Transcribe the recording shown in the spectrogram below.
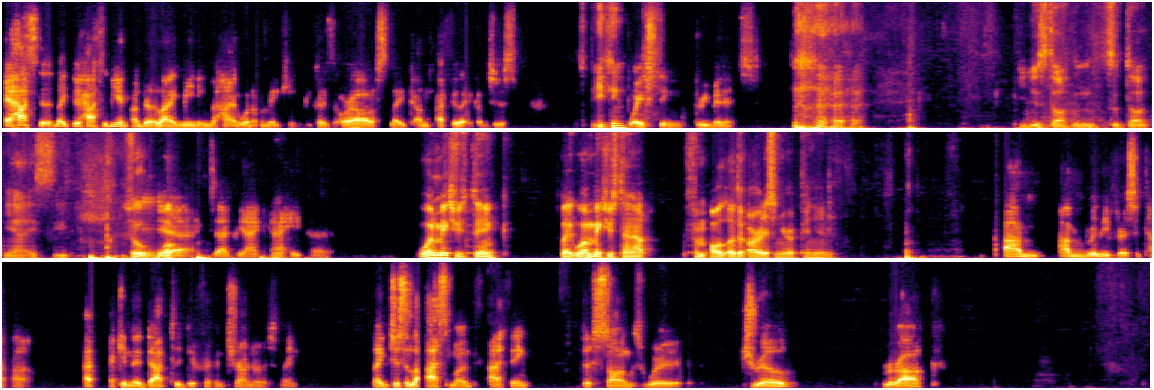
It has to like there has to be an underlying meaning behind what I'm making because or else like I'm I feel like I'm just Speaking. wasting three minutes. You're just talking to talk. Yeah, I see. So what, yeah, exactly. I, I hate that. what makes you think like what makes you stand out from all other artists in your opinion I'm I'm really versatile. I, I can adapt to different genres. Like like just last month, I think the songs were drill, rock,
